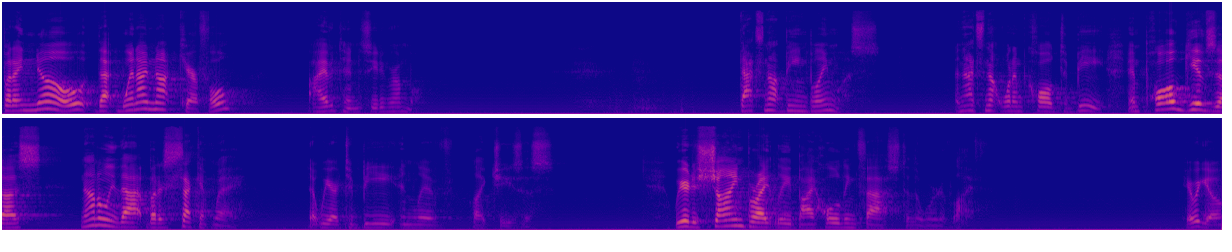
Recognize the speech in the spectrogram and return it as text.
But I know that when I'm not careful, I have a tendency to grumble. That's not being blameless. And that's not what I'm called to be. And Paul gives us not only that, but a second way that we are to be and live like Jesus. We are to shine brightly by holding fast to the word of life. Here we go.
